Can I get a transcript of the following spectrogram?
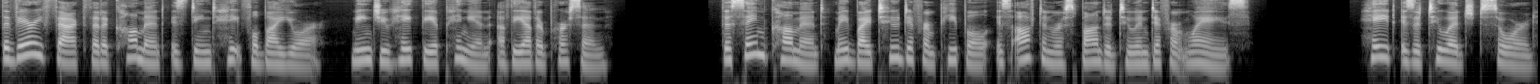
The very fact that a comment is deemed hateful by your means you hate the opinion of the other person. The same comment made by two different people is often responded to in different ways. Hate is a two edged sword.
